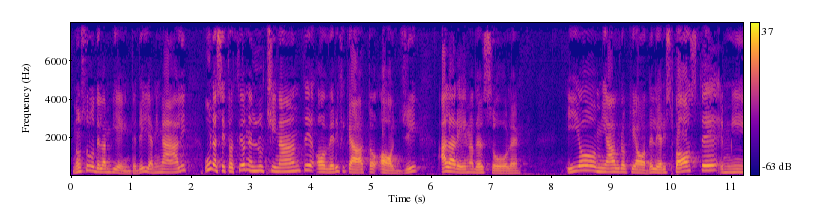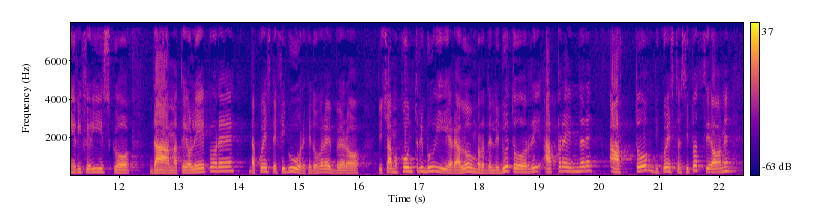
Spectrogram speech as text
non solo dell'ambiente, degli animali. Una situazione allucinante ho verificato oggi all'Arena del Sole. Io mi auguro che ho delle risposte, mi riferisco da Matteo Lepore, da queste figure che dovrebbero diciamo, contribuire all'ombra delle due torri a prendere atto di questa situazione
